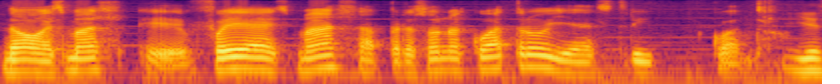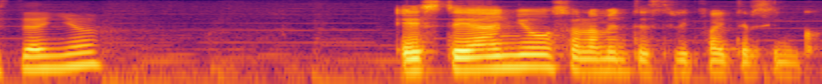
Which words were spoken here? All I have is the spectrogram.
No, Smash, eh, fue a Smash, a Persona 4 y a Street 4. ¿Y este año? Este año solamente Street Fighter 5.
